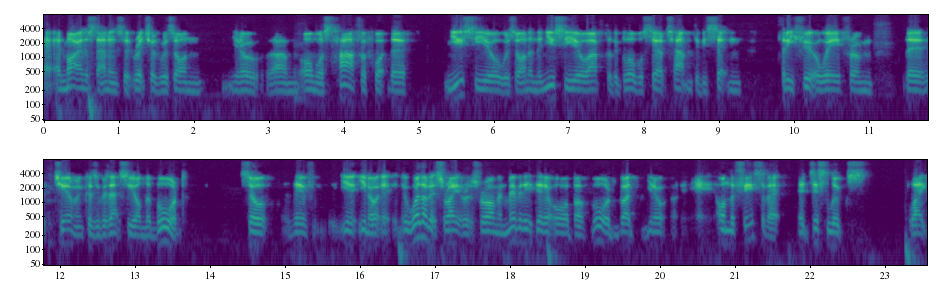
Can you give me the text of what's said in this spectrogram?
and my understanding is that Richard was on you know um, almost half of what the new CEO was on, and the new CEO after the global search happened to be sitting three feet away from the chairman because he was actually on the board. So they've, you, you know, it, whether it's right or it's wrong, and maybe they did it all above board, but you know, on the face of it, it just looks like,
